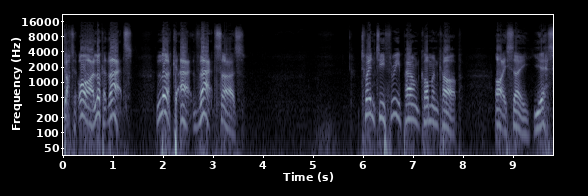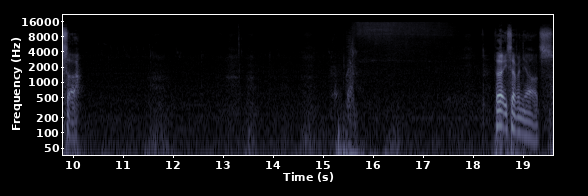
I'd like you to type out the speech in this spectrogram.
Got it. Oh, look at that. Look at that, sirs. £23 common carp. I say, yes, sir. 37 yards.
